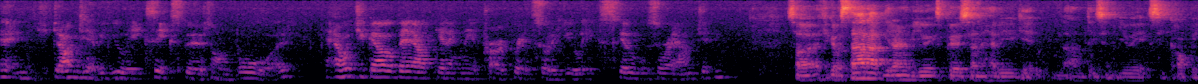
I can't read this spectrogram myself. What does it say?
and you don't have a UX expert on board, how would you go about getting the appropriate sort of UX skills around you? So if you've got a startup, you don't have a UX person, how do you get um, decent UX? Copy.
